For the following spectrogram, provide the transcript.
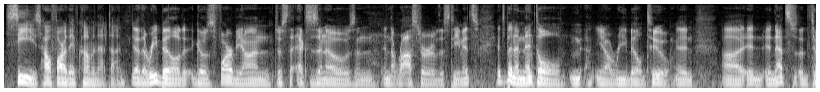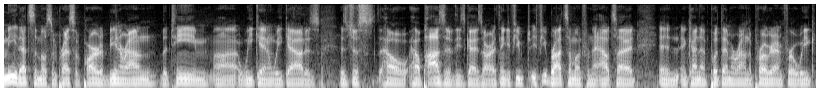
sees how far they've come in that time. Yeah, the rebuild goes far beyond just the X's and O's and, and the roster of this team. It's it's been a mental, you know, rebuild too, and uh, and, and that's to me that's the most impressive part of being around the team uh, week in and week out is is just how how positive these guys are. I think if you if you brought someone from the outside and, and kind of put them around the program for a week,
